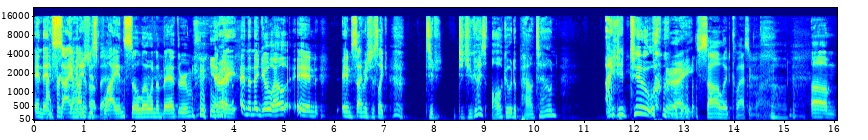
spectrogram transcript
and then I Simon is just that. flying solo in the bathroom. and then- Right. and then they go out, and and Simon's just like, "Did did you guys all go to Pound Town? I did too." right. Solid classic line. Um,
